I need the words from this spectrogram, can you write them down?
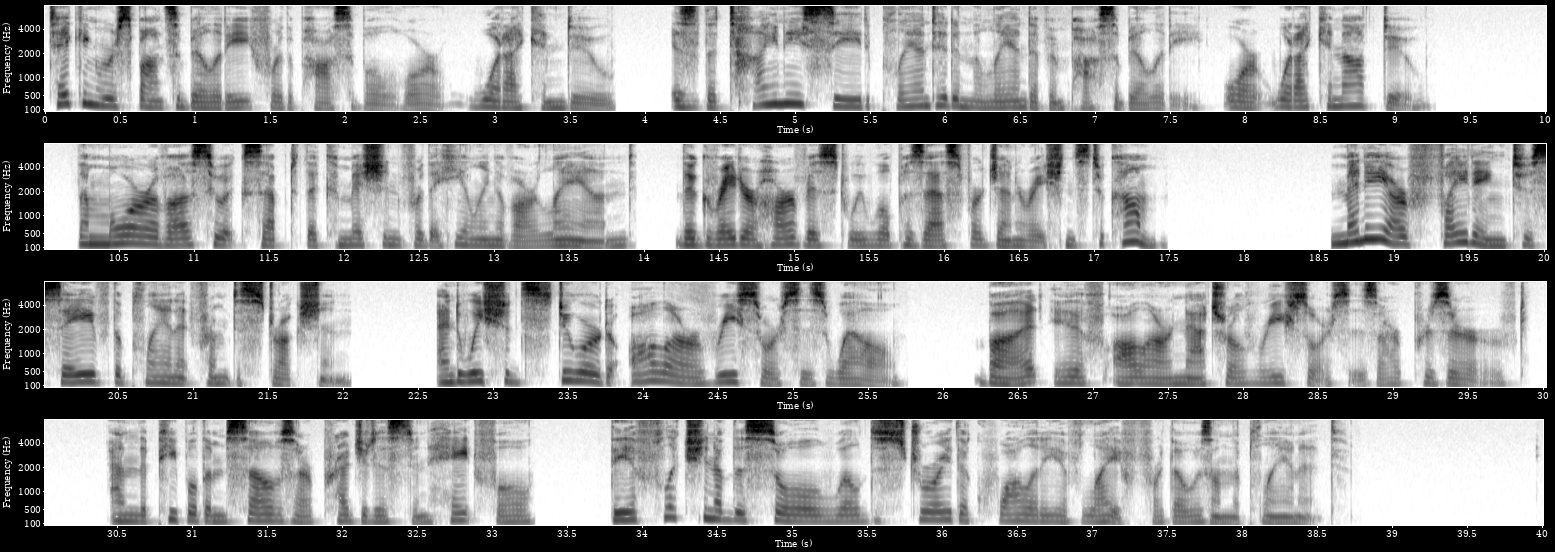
Taking responsibility for the possible, or what I can do, is the tiny seed planted in the land of impossibility, or what I cannot do the more of us who accept the commission for the healing of our land, the greater harvest we will possess for generations to come. Many are fighting to save the planet from destruction, and we should steward all our resources well. But if all our natural resources are preserved, and the people themselves are prejudiced and hateful, the affliction of the soul will destroy the quality of life for those on the planet.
